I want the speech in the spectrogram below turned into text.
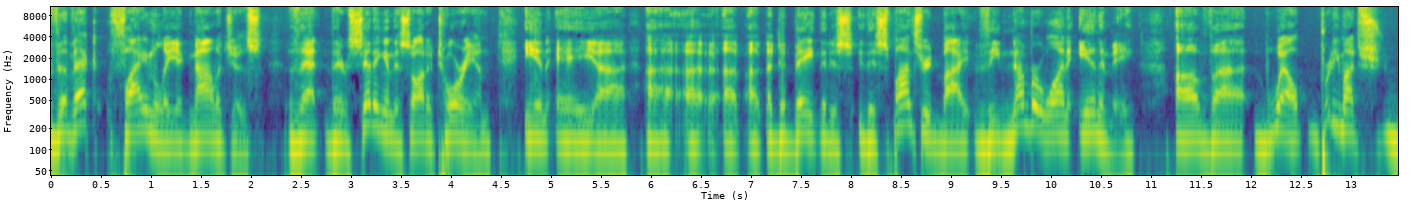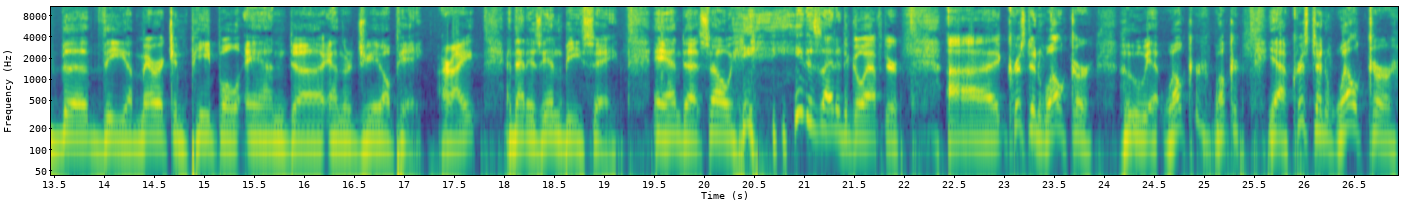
Vivek finally acknowledges that they're sitting in this auditorium in a, uh, uh, a, a, a debate that is, is sponsored by the number one enemy of, uh, well, pretty much the, the American people and, uh, and their GOP. All right. And that is NBC. And uh, so he, he decided to go after uh, Kristen Welker, who, Welker? Welker? Yeah, Kristen Welker.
